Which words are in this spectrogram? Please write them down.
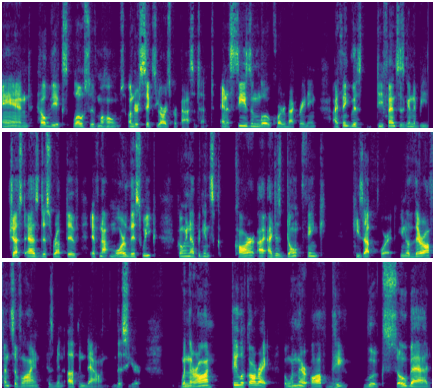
and held the explosive Mahomes under six yards per pass attempt and a season low quarterback rating. I think this defense is going to be just as disruptive, if not more, this week going up against Carr. I, I just don't think he's up for it. You know, their offensive line has been up and down this year. When they're on, they look all right. But when they're off, they look so bad.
